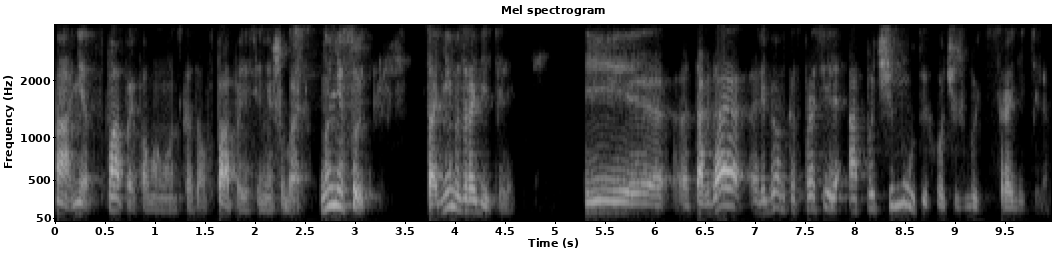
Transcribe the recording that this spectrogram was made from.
А, нет, с папой, по-моему, он сказал. С папой, если не ошибаюсь. Ну, не суть. С одним из родителей. И э, тогда ребенка спросили, а почему ты хочешь быть с родителем?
